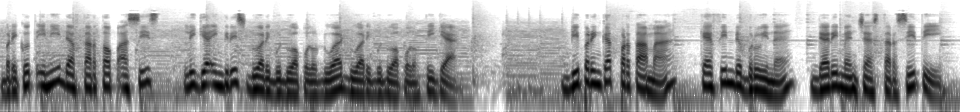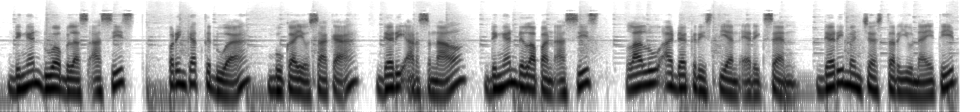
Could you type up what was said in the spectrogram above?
Berikut ini daftar top assist, Liga Inggris 2022-2023. Di peringkat pertama, Kevin De Bruyne, dari Manchester City, dengan 12 assist, peringkat kedua, Bukayo Saka, dari Arsenal, dengan 8 assist, lalu ada Christian Eriksen, dari Manchester United,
